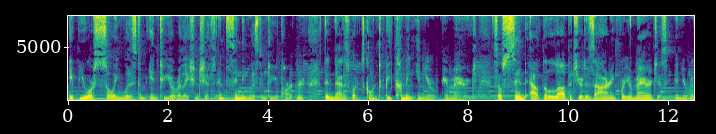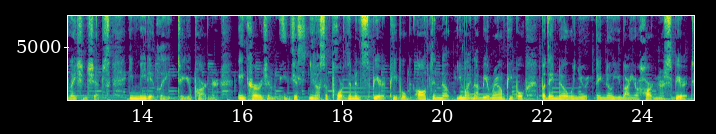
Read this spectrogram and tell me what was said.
If you are sowing wisdom into your relationships and sending wisdom to your partner, then that is what's going to be coming in your, your marriage. So send out the love that you're desiring for your marriages and your relationships immediately to your partner. Encourage them. Just, you know, support them in spirit. People often know you might not be around people, but they know when you, they know you by your heart and your spirit.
